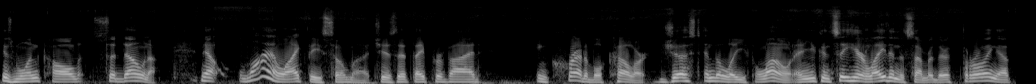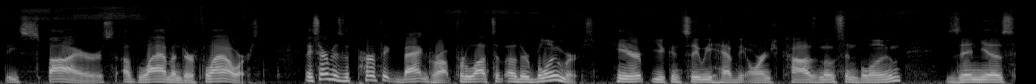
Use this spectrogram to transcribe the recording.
is one called Sedona. Now, why I like these so much is that they provide incredible color just in the leaf alone. And you can see here late in the summer, they're throwing up these spires of lavender flowers. They serve as the perfect backdrop for lots of other bloomers. Here you can see we have the orange cosmos in bloom, zinnias,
